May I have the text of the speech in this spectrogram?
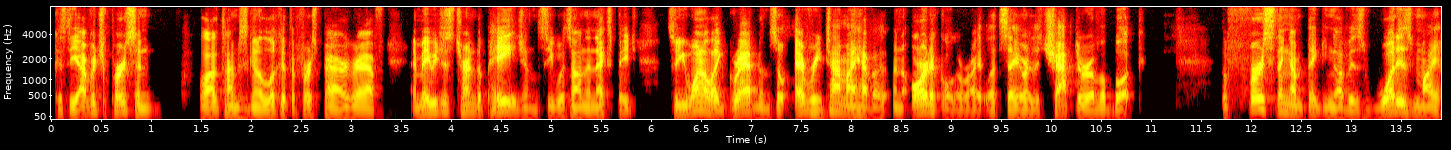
because the average person a lot of times is going to look at the first paragraph and maybe just turn the page and see what's on the next page. So you want to like grab them. So every mm-hmm. time I have a, an article to write, let's say, or the chapter of a book, the first thing I'm thinking of is what is my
